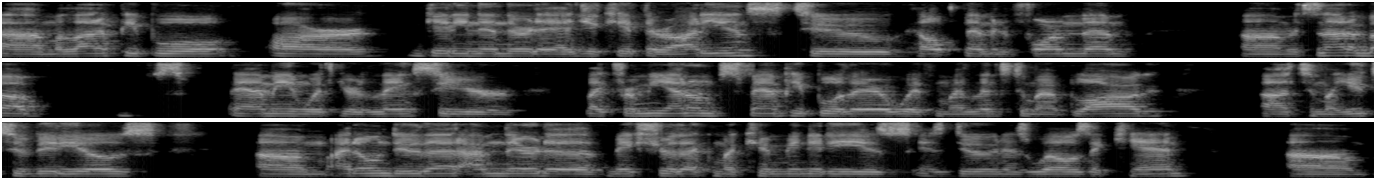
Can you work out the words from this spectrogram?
Um, a lot of people are getting in there to educate their audience, to help them, inform them. Um, it's not about spamming with your links to your, like for me, I don't spam people there with my links to my blog, uh, to my YouTube videos. Um, I don't do that. I'm there to make sure that my community is is doing as well as they can. Um,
